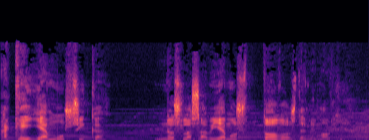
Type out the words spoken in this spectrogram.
Aquella música nos la sabíamos todos de memoria.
